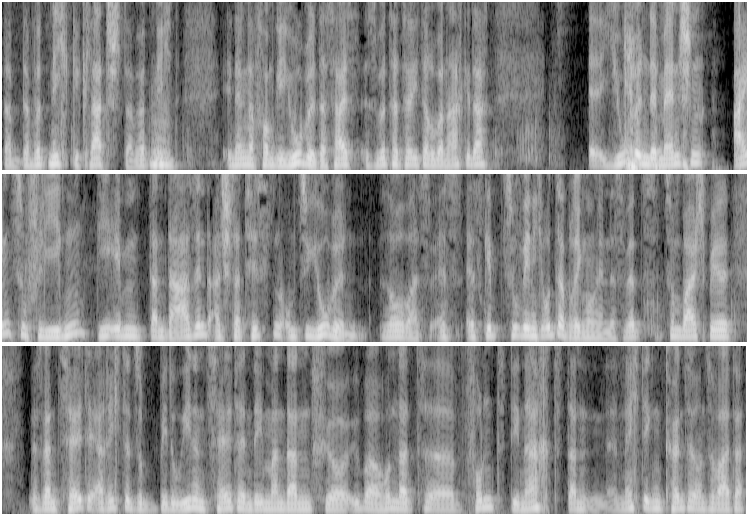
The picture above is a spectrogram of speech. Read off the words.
Da, da wird nicht geklatscht, da wird nicht in irgendeiner Form gejubelt. Das heißt, es wird tatsächlich darüber nachgedacht, äh, jubelnde Menschen einzufliegen, die eben dann da sind als Statisten, um zu jubeln. Sowas. Es, es gibt zu wenig Unterbringungen. Es wird zum Beispiel, es werden Zelte errichtet, so Beduinenzelte, in denen man dann für über 100 äh, Pfund die Nacht dann nächtigen könnte und so weiter.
